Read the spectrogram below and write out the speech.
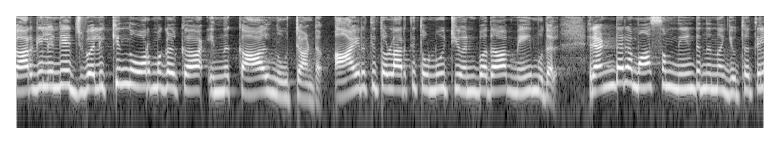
കാർഗിലിന്റെ ജ്വലിക്കുന്ന ഓർമ്മകൾക്ക് ഇന്ന് കാൽ നൂറ്റാണ്ട്. ആയിരത്തി തൊള്ളായിരത്തി തൊണ്ണൂറ്റി ഒൻപത് മെയ് മുതൽ രണ്ടര മാസം നീണ്ടുനിന്ന യുദ്ധത്തിൽ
